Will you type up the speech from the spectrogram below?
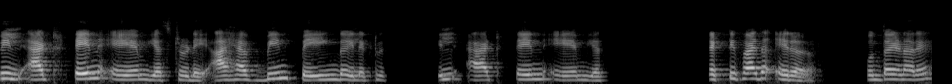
bill at ten A M yesterday I have been paying the electricity bill at ten A M yes rectify the error कोणता येणार आहे?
